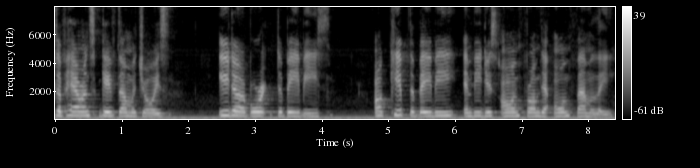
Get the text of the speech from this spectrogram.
the parents gave them a choice either abort the babies or keep the baby and be disowned from their own family.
